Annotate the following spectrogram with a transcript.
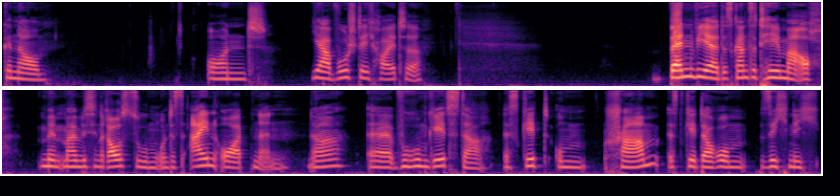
genau. Und ja, wo stehe ich heute? wenn wir das ganze Thema auch mit, mal ein bisschen rauszoomen und es einordnen, ne, äh, worum geht es da? Es geht um Scham, es geht darum, sich nicht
